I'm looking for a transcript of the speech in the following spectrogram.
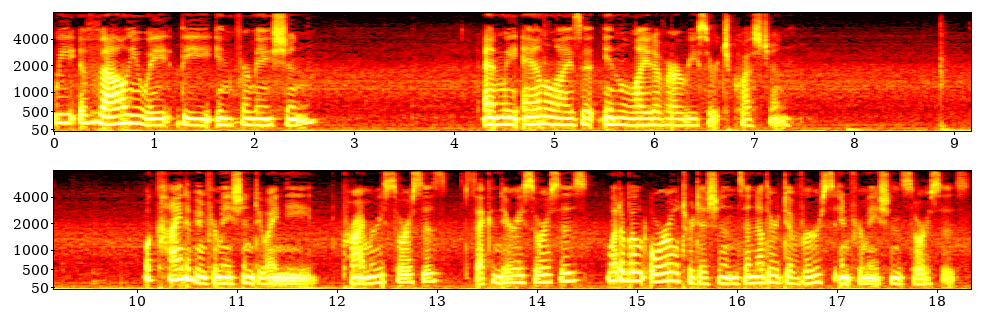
We evaluate the information and we analyze it in light of our research question. What kind of information do I need? Primary sources? Secondary sources? What about oral traditions and other diverse information sources?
